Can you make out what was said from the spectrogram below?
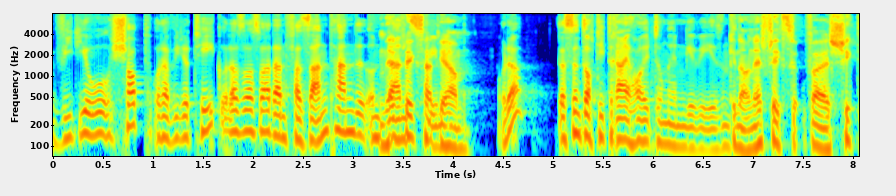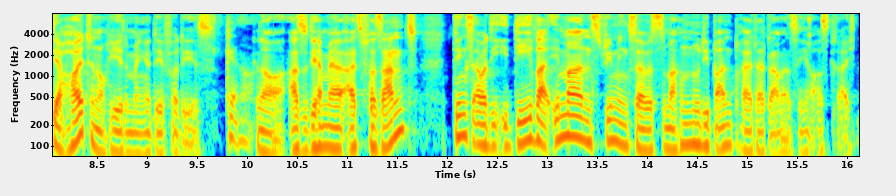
Videoshop oder Videothek oder sowas war, dann Versandhandel und Netflix dann hat Streaming. ja- Oder? Das sind doch die drei Häutungen gewesen. Genau, Netflix schickt ja heute noch jede Menge DVDs. Genau. Genau. Also die haben ja als Versand Dings, aber die Idee war immer, einen Streaming-Service zu machen, nur die Bandbreite hat damals nicht ausgereicht.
